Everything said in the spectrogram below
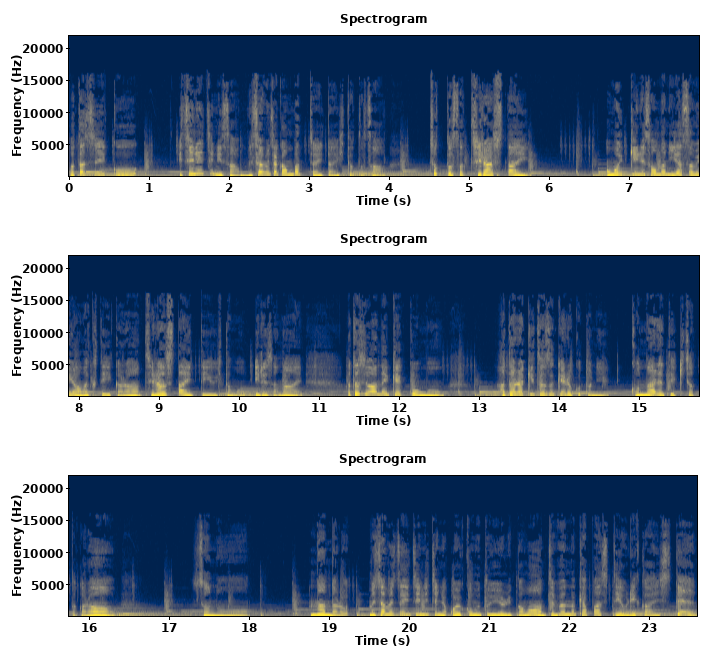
私こう一日にさめちゃめちゃ頑張っちゃいたい人とさちょっとさ散らしたい思いっきりそんなに休みはなくていいから散らしたいっていう人もいるじゃない。私はね結構もう働き続けることにこう慣れてきちゃったからそのなんだろうめちゃめちゃ一日に追い込むというよりかは自分のキャパシティを理解して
